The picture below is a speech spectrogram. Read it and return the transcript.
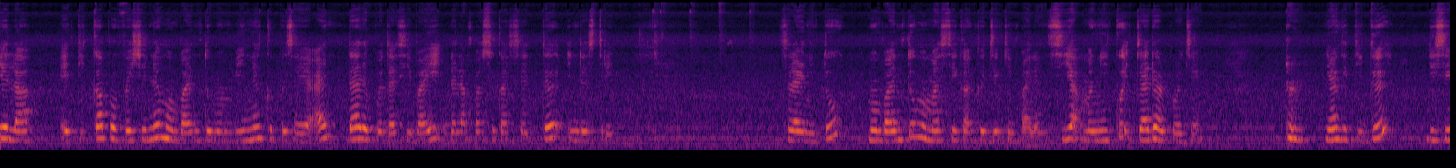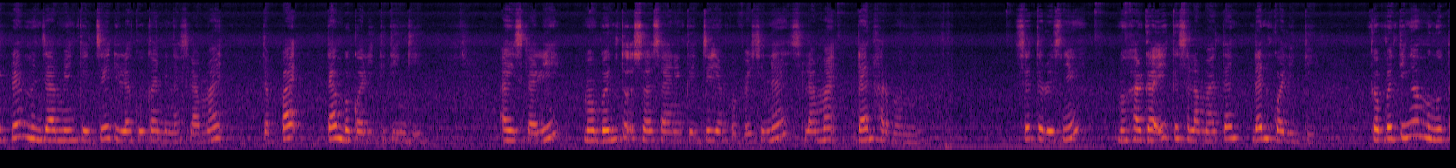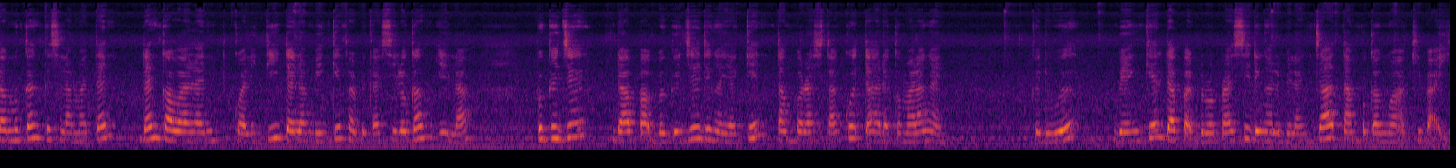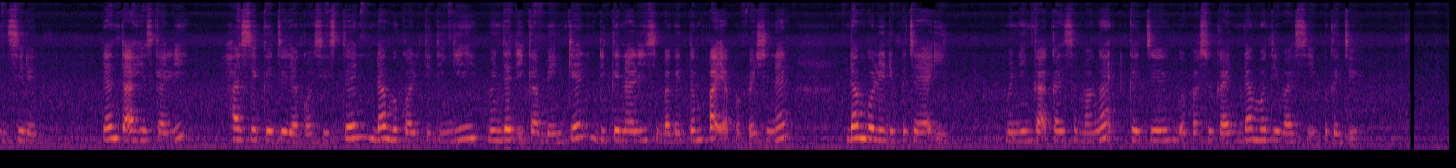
ialah etika profesional membantu membina kepercayaan dan reputasi baik dalam pasukan serta industri. Selain itu, membantu memastikan kerja kimpalan siap mengikut jadual projek. Yang ketiga, disiplin menjamin kerja dilakukan dengan selamat, tepat dan berkualiti tinggi. Akhir sekali, membentuk suasana kerja yang profesional, selamat dan harmoni. Seterusnya, menghargai keselamatan dan kualiti. Kepentingan mengutamakan keselamatan dan kawalan kualiti dalam bengkel fabrikasi logam ialah pekerja dapat bekerja dengan yakin tanpa rasa takut terhadap kemalangan. Kedua, bengkel dapat beroperasi dengan lebih lancar tanpa gangguan akibat insiden. Yang terakhir sekali, hasil kerja yang konsisten dan berkualiti tinggi menjadikan bengkel dikenali sebagai tempat yang profesional dan boleh dipercayai, meningkatkan semangat kerja berpasukan dan motivasi pekerja.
